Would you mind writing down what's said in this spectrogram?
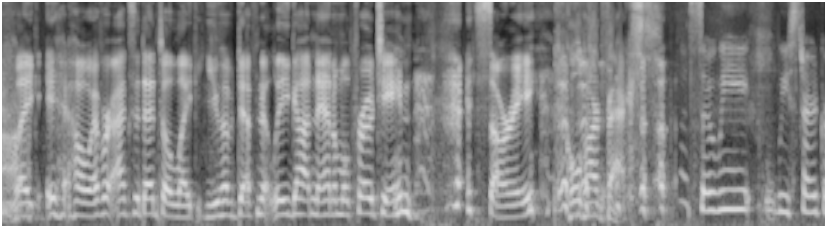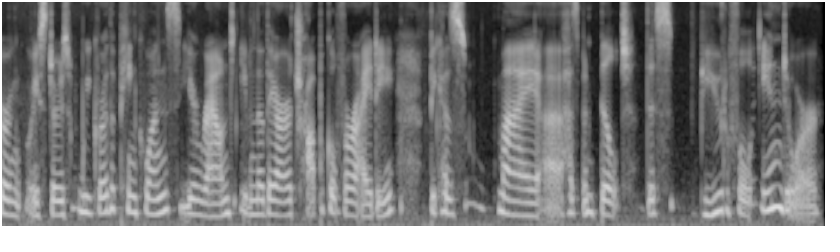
Like, i- however accidental, like you have definitely gotten animal protein. Sorry. Cold hard facts. So we we started growing oysters. We grow the pink ones year round, even though they are a tropical variety, because my uh, husband built this beautiful indoor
